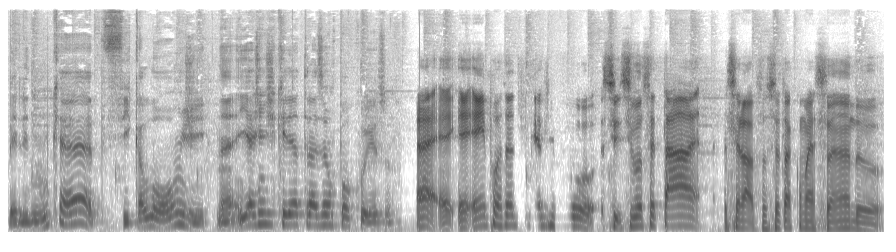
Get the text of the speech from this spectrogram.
ele não quer, fica longe, né? E a gente queria trazer um pouco isso. É, é, é importante porque, tipo, se, se você tá, sei lá, se você tá começando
